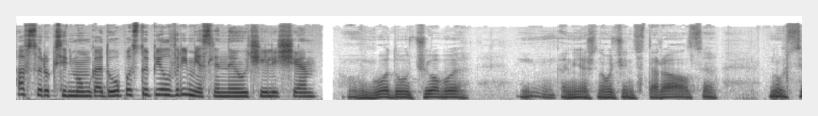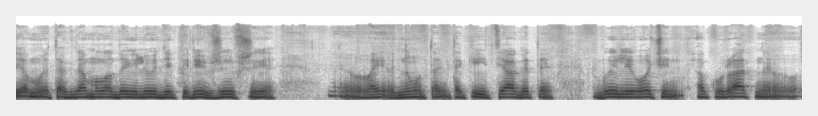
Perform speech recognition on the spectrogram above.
а в 1947 году поступил в ремесленное училище. В годы учебы, конечно, очень старался. Ну, все мы тогда молодые люди, пережившие э, войну, такие тяготы, были очень аккуратны в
